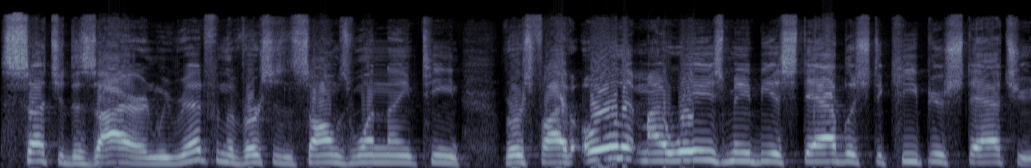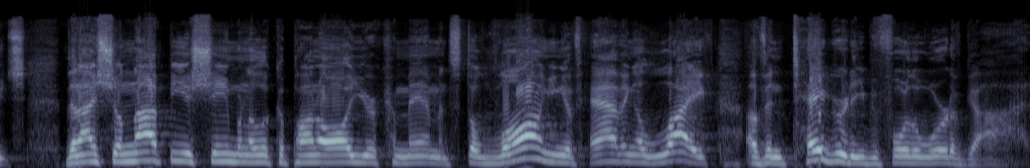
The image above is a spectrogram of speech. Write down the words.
such a desire. And we read from the verses in Psalms 119, verse 5 Oh, that my ways may be established to keep your statutes, then I shall not be ashamed when I look upon all your commandments. The longing of having a life of integrity before the Word of God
